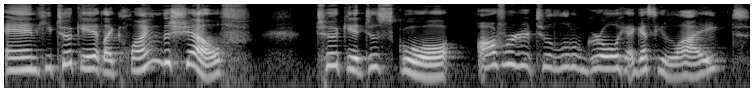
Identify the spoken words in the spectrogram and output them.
And he took it, like climbed the shelf, took it to school, offered it to a little girl I guess he liked,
